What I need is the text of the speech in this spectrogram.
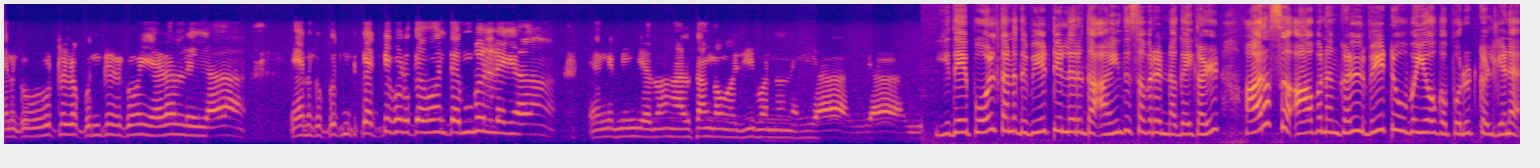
எனக்கு வீட்டில் குண்டு இருக்கவும் இடம் இல்லையா? எனக்கு கொஞ்சம் கட்டி கொடுக்கவும் தெம்பு இல்லையா? எங்க நீங்க தான் அரசாங்கம் உதவி பண்ணணும் ஐயா ஐயா இதே இதேபோல் தனது வீட்டில் இருந்த ஐந்து சவரன் நகைகள் அரசு ஆவணங்கள் வீட்டு உபயோக பொருட்கள் என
